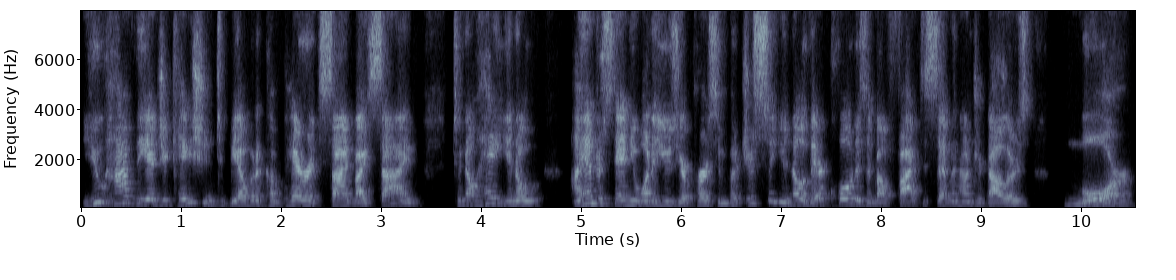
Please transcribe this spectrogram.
you have the education to be able to compare it side by side to know, hey, you know, I understand you want to use your person, but just so you know, their quote is about five to seven hundred dollars more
